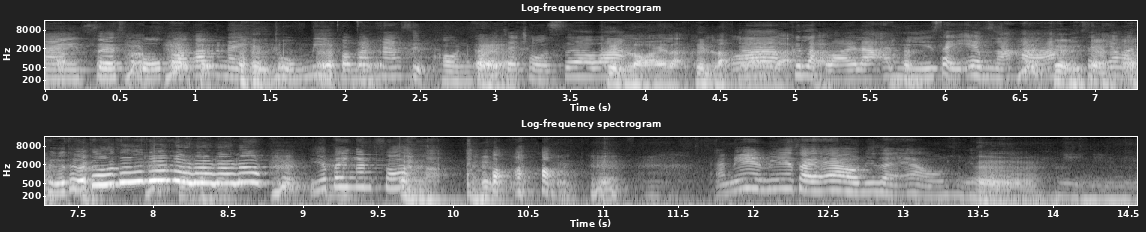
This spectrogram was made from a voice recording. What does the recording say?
ใน Facebook แล้วก็ใน YouTube มีประมาณ 50 คนก็เลยเออจะโชว์เสื้อว่า ขึ้นร้อยละขึ้นหลักร้ว่าอยละขึ้นหลักร้อยละอันนี้ไซส์เอ็มนะคะอันนี้ไซส์เอ็มมาถือถือถือถือถือถือถือถือถืออย่าไปเงินเฟ้ออันนี้อันนี้ไซส์เอลนี่ไซส์เอลเออนี่นี่นี่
